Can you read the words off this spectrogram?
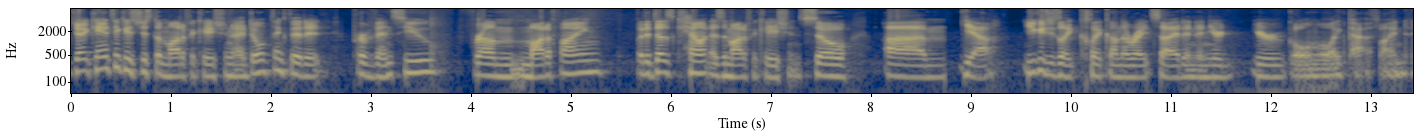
gigantic is just a modification. I don't think that it prevents you from modifying, but it does count as a modification. So, um, yeah, you could just like click on the right side, and then your your golem will like pathfind.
